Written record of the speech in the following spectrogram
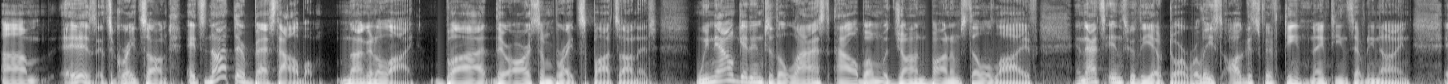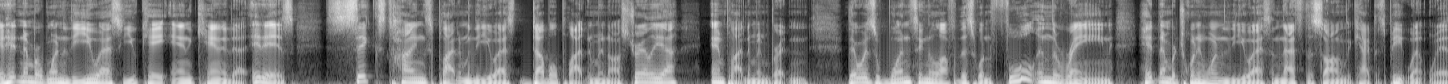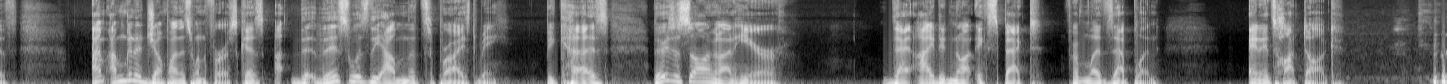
Um, it is. It's a great song. It's not their best album, I'm not going to lie, but there are some bright spots on it. We now get into the last album with John Bonham still alive, and that's In Through the Outdoor, released August 15th, 1979. It hit number one in the US, UK, and Canada. It is six times platinum in the US, double platinum in Australia, and platinum in Britain. There was one single off of this one, Fool in the Rain, hit number 21 in the US, and that's the song that Cactus Pete went with. I'm, I'm going to jump on this one first because uh, th- this was the album that surprised me because there's a song on here that I did not expect from Led Zeppelin, and it's Hot Dog.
